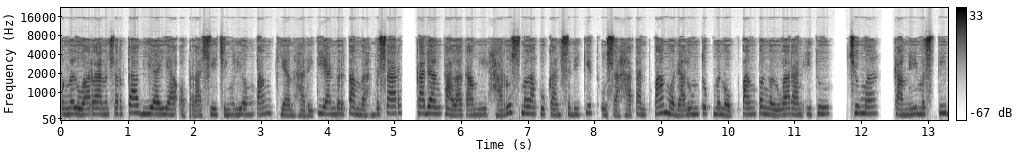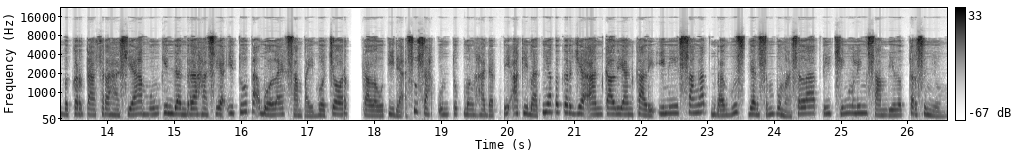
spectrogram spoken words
Pengeluaran serta biaya operasi Ching Liong Pang kian hari kian bertambah besar, kadangkala kami harus melakukan sedikit usaha tanpa modal untuk menopang pengeluaran itu, cuma, kami mesti bekertas rahasia mungkin dan rahasia itu tak boleh sampai bocor, kalau tidak susah untuk menghadapi akibatnya. Pekerjaan kalian kali ini sangat bagus dan sempurna selat Ti Ching sambil tersenyum.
